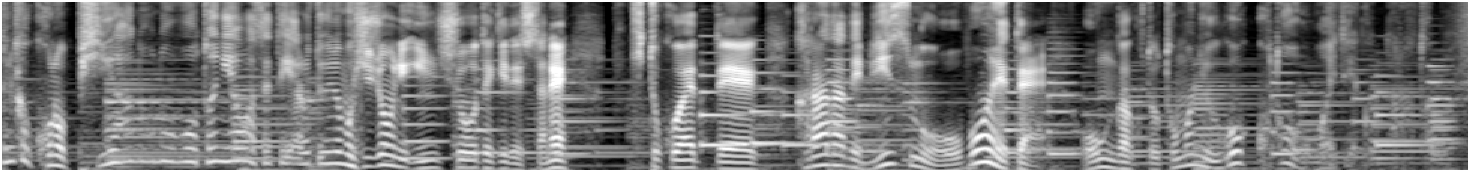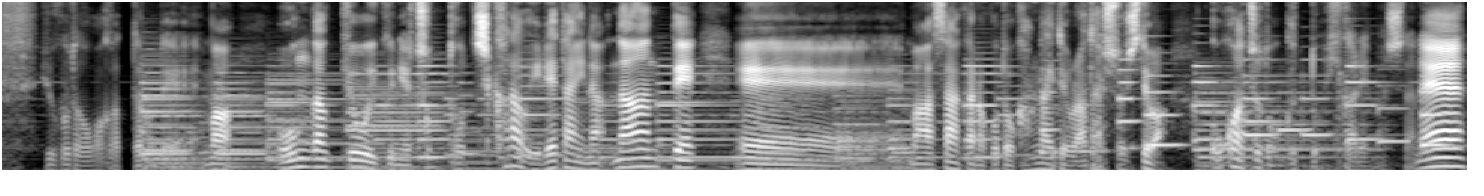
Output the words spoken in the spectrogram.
とにかくこのピアノの音に合わせてやるというのも非常に印象的でしたねきっとこうやって体でリズムを覚えて音楽と共に動くことを覚えていくんだなということが分かったのでまあ音楽教育にはちょっと力を入れたいななんて、えー、まあ浅はかなことを考えている私としてはここはちょっとグッと惹かれましたね。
